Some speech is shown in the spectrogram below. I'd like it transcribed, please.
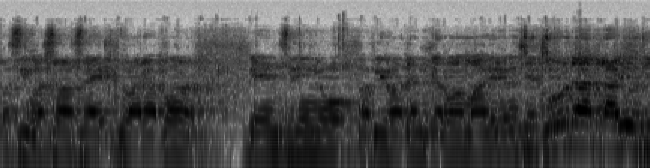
પછી વસાવા સાહેબ દ્વારા પણ બેનશ્રીનું અભિવાદન કરવામાં આવી રહ્યું છે. જોરદાર તાળીઓથી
